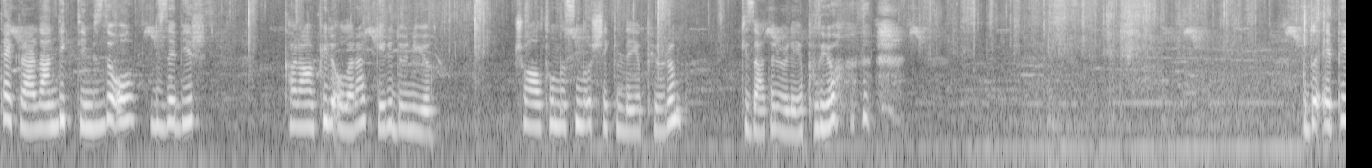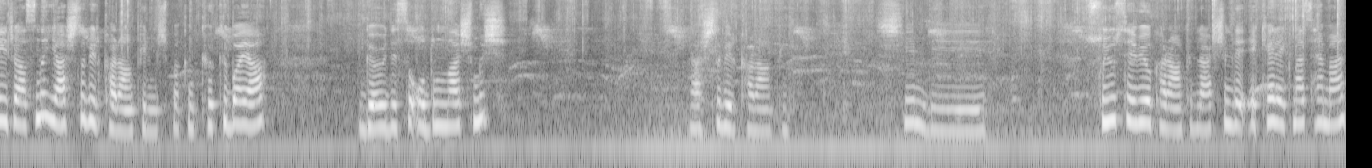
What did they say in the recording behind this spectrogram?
tekrardan diktiğimizde o bize bir karanfil olarak geri dönüyor. Çoğaltılmasını da o şekilde yapıyorum. Ki zaten öyle yapılıyor. Bu da epeyce aslında yaşlı bir karanfilmiş. Bakın kökü bayağı gövdesi odunlaşmış. Yaşlı bir karanfil. Şimdi suyu seviyor karanfiller. Şimdi eker ekmez hemen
